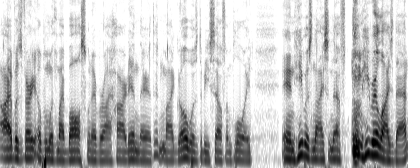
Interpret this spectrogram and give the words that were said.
I was very open with my boss whenever I hired in there that my goal was to be self-employed, and he was nice enough. he realized that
